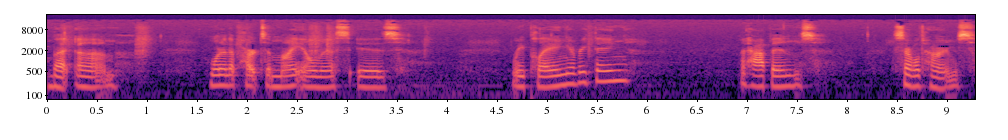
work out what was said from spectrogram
but um, one of the parts of my illness is replaying everything that happens several times.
